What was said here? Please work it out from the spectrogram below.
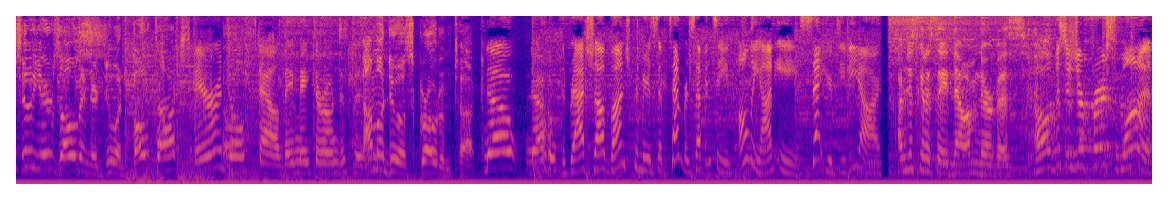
32 years old and they're doing Botox? They're adult style. Oh. They make their own decisions. I'm gonna do a scrotum tuck. no, no. The Bradshaw Bunch premieres September 17th only on E. Set your DVR. I'm just gonna say now I'm nervous. Oh, this is your first one.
